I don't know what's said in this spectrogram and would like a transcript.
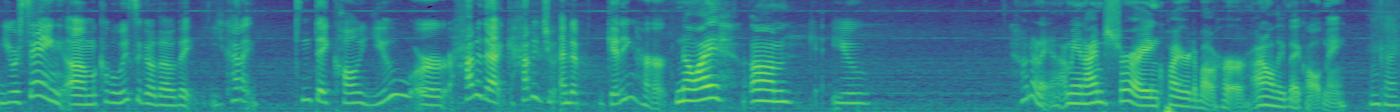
you were saying um, a couple weeks ago though that you kind of didn't they call you or how did that how did you end up getting her? No, I um, You how did I? I mean, I'm sure I inquired about her. I don't think they called me. okay?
